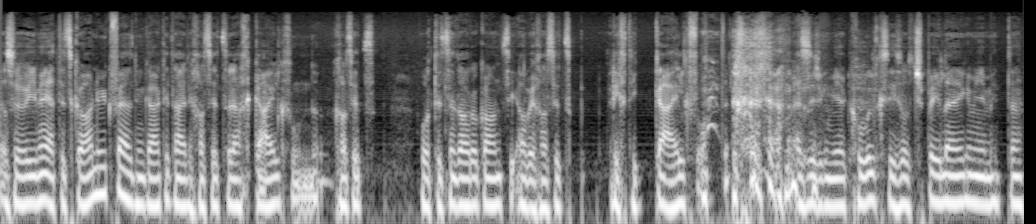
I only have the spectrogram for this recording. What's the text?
also mir hat jetzt gar nicht gefällt, im Gegenteil, ich habe es jetzt recht geil gefunden. Ich habe jetzt, ich wollte jetzt nicht arrogant sein, aber ich habe es jetzt richtig geil gefunden. es war irgendwie cool gewesen, so zu spielen irgendwie mit, der,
